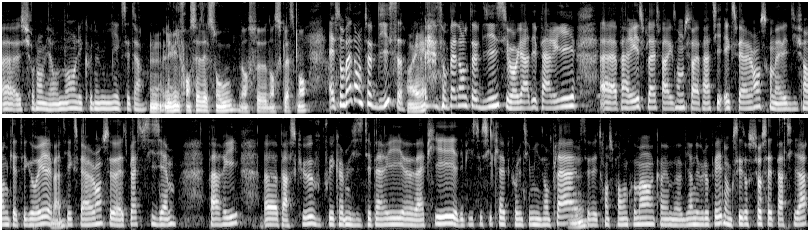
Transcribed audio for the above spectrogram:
Euh, sur l'environnement, l'économie, etc. Hmm. Les villes françaises, elles sont où dans ce, dans ce classement? Elles ne sont pas dans le top 10. Elles ne sont pas dans le top 10. Si vous regardez Paris, euh, Paris se place par exemple sur la partie expérience, qu'on avait différentes catégories. La hmm. partie expérience, euh, elle se place sixième. Paris, parce que vous pouvez quand même visiter Paris à pied. Il y a des pistes cyclables qui ont été mises en place, mmh. les transports en commun quand même bien développés. Donc c'est sur cette partie-là,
